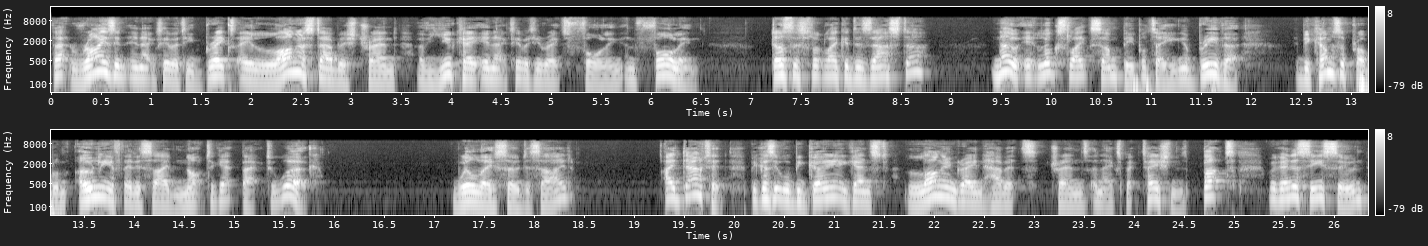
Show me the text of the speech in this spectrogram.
That rise in inactivity breaks a long established trend of UK inactivity rates falling and falling. Does this look like a disaster? No, it looks like some people taking a breather. It becomes a problem only if they decide not to get back to work. Will they so decide? I doubt it, because it will be going against long ingrained habits, trends, and expectations. But we're going to see soon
